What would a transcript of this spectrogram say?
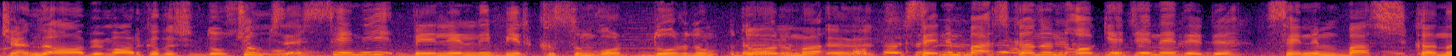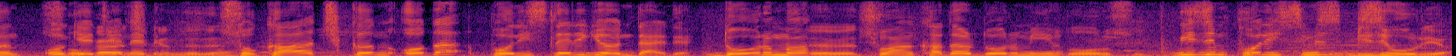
Kendi abim, arkadaşım, dostum Çok güzel. Seni belirli bir kısım vurdu. Durdum, doğru mu? evet. Senin başkanın o gece ne dedi? Senin başkanın o Sokağa gece ne çıkın dedi. Sokağa çıkın. O da polisleri gönderdi. Doğru mu? Evet. Şu an kadar doğru muyum? Doğrusun. Bizim polisimiz bizi vuruyor.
